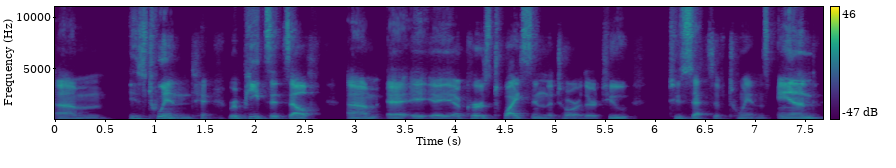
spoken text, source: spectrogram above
um is twinned repeats itself um it, it occurs twice in the Torah there are two two sets of twins and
